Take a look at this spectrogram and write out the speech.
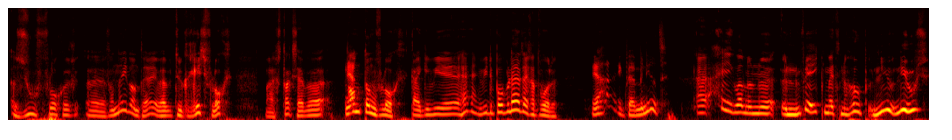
zoo-vlogger eh, van Nederland. Hè? We hebben natuurlijk Rich vlog, maar straks hebben we Ja. Anton vlog. Kijken wie, eh, hè, wie de populairder gaat worden. ja, ik ben benieuwd. Eh, eigenlijk wel een, eh, een week met een hoop nieuw nieuws.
